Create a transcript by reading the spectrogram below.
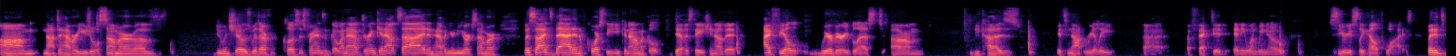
um, not to have our usual summer of doing shows with our closest friends and going out drinking outside and having your New York summer. Besides that, and of course the economical devastation of it, I feel we're very blessed um, because it's not really uh, affected anyone we know seriously health wise. But it's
